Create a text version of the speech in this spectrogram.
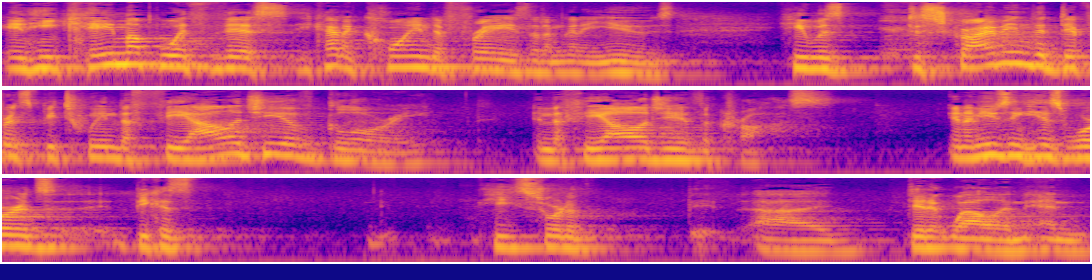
And he came up with this he kind of coined a phrase that i'm going to use. He was describing the difference between the theology of glory and the theology of the cross and i'm using his words because he sort of uh, did it well and, and,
